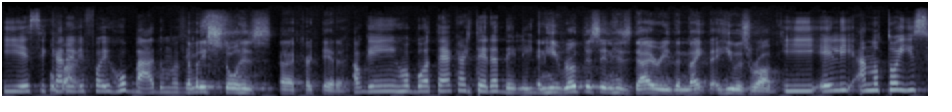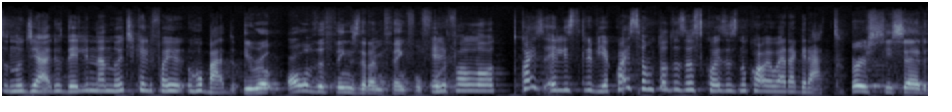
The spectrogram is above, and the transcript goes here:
E esse cara ele foi roubado uma vez. Somebody stole his uh, cartera, Alguém roubou até a carteira dele. and he wrote this in his diary the night that he was robbed. E ele anotou isso no diário dele na noite que ele foi roubado. He wrote all of the things that I'm thankful Ele for. falou, quais, ele escrevia quais são todas as coisas no qual eu era grato. First, he said,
